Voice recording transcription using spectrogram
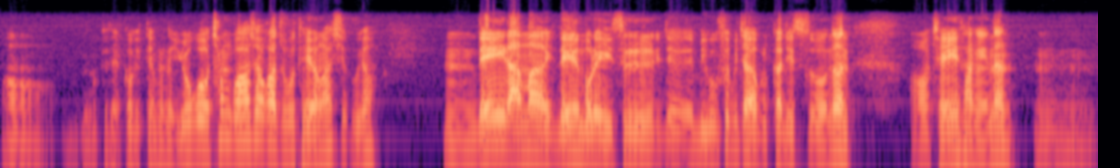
어, 이렇게 될 거기 때문에 요거 참고하셔가지고 대응하시고요. 음, 내일 아마 내일 모레 있을 이제 미국 소비자 물가 지수는 어, 제 예상에는 음,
